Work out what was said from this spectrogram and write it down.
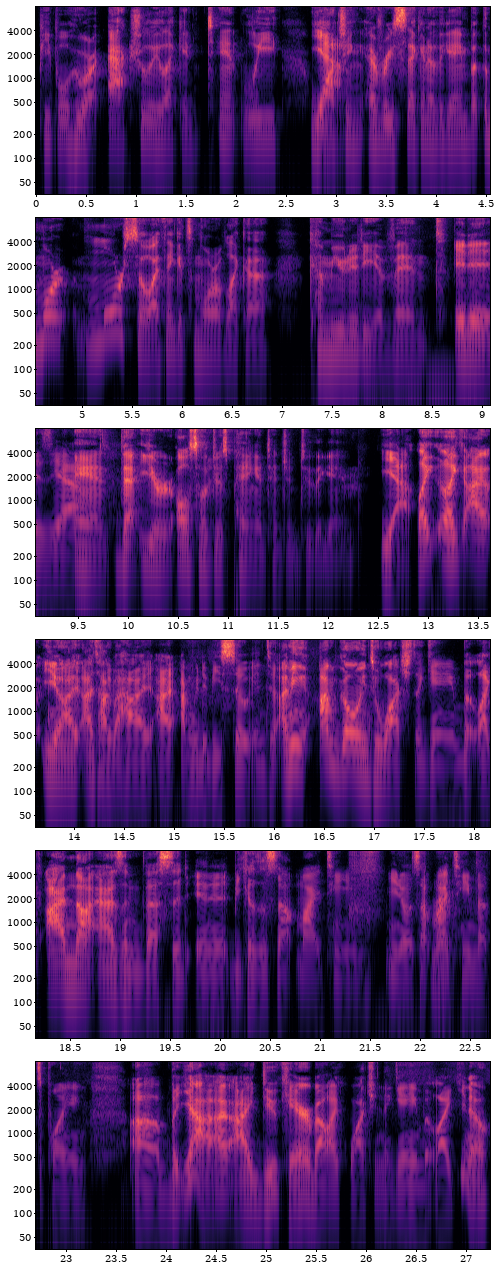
people who are actually like intently yeah. watching every second of the game. But the more, more so, I think it's more of like a community event It is, yeah. and that you're also just paying attention to the game. Yeah, like like I you know I, I talk about how I, I I'm going to be so into. I mean I'm going to watch the game, but like I'm not as invested in it because it's not my team. You know, it's not my team that's playing. Um, but yeah, I, I do care about like watching the game. But like you know,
